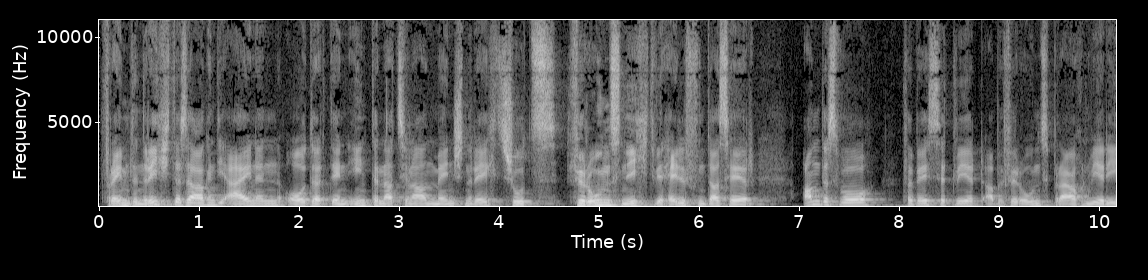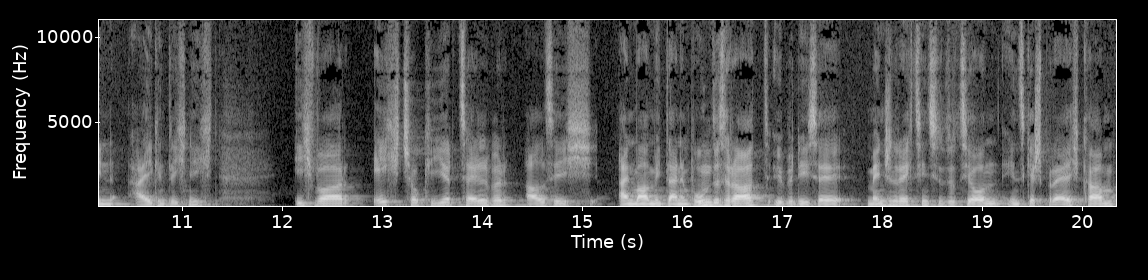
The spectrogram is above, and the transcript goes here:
fremden Richter, sagen die einen, oder den internationalen Menschenrechtsschutz für uns nicht. Wir helfen, dass er anderswo verbessert wird, aber für uns brauchen wir ihn eigentlich nicht. Ich war echt schockiert selber, als ich einmal mit einem Bundesrat über diese Menschenrechtsinstitution ins Gespräch kam,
